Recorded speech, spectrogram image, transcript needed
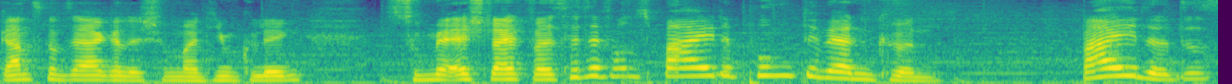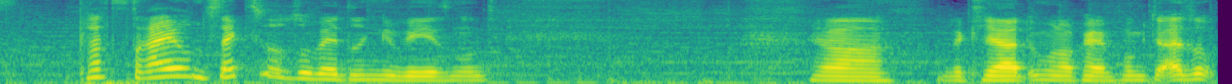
ganz, ganz ärgerlich für meinen Teamkollegen. Es tut mir echt leid, weil es hätte für uns beide Punkte werden können. Beide. Das Platz 3 und 6 oder so wäre drin gewesen. Und ja, Leclerc hat immer noch keine Punkte. Also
